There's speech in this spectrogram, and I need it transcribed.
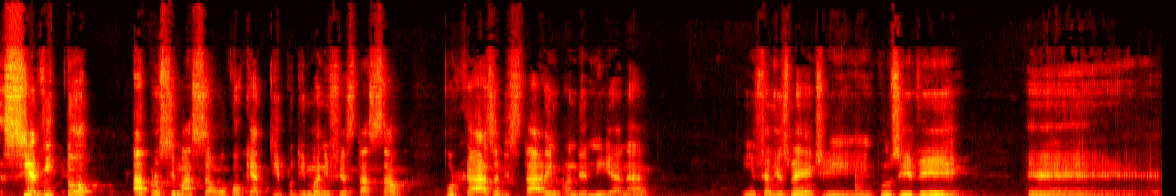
se evitou a aproximação ou qualquer tipo de manifestação por causa de estar em pandemia, né? Infelizmente, inclusive é,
